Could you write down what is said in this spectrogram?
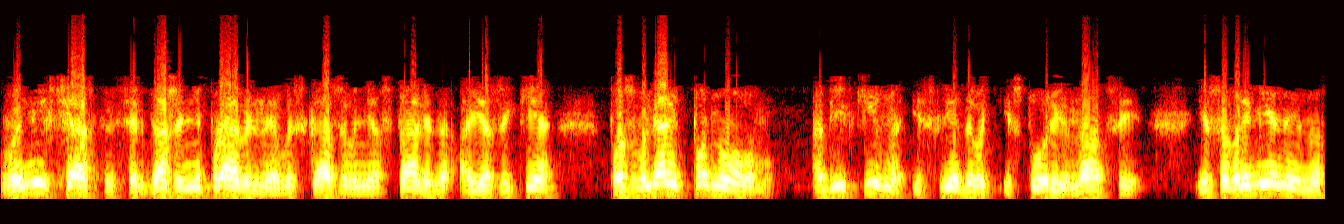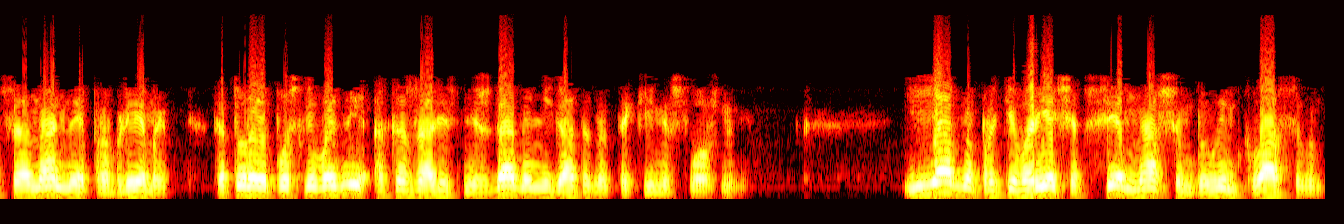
в иных частностях даже неправильные высказывания Сталина о языке позволяют по-новому, объективно исследовать историю нации и современные национальные проблемы, которые после войны оказались нежданно-негаданно такими сложными. И явно противоречат всем нашим былым классовым,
